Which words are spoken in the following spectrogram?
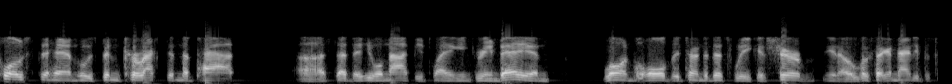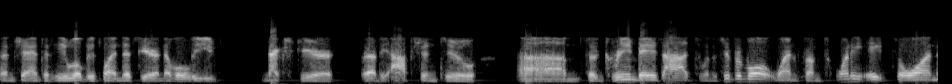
close to him who's been correct in the past uh, said that he will not be playing in Green Bay, and lo and behold, we turn to this week. It sure, you know, looks like a ninety percent chance that he will be playing this year, and then will leave next year. We have the option to. Um, so Green Bay's odds to win the Super Bowl went from 28 to 1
